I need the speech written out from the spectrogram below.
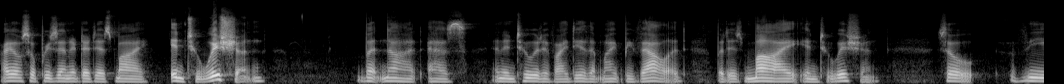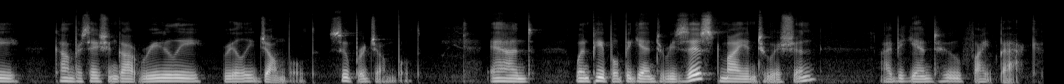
I also presented it as my intuition, but not as an intuitive idea that might be valid, but as my intuition. So the conversation got really, really jumbled, super jumbled. And when people began to resist my intuition, I began to fight back.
